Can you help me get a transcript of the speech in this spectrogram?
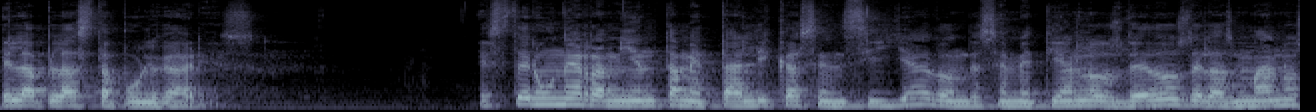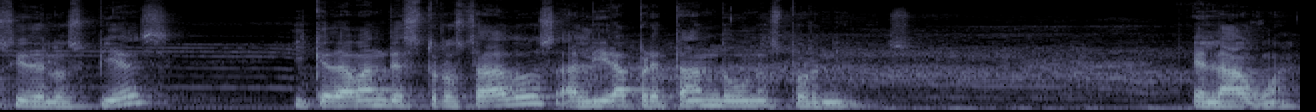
El aplasta pulgares. Esta era una herramienta metálica sencilla donde se metían los dedos de las manos y de los pies y quedaban destrozados al ir apretando unos tornillos. El agua.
